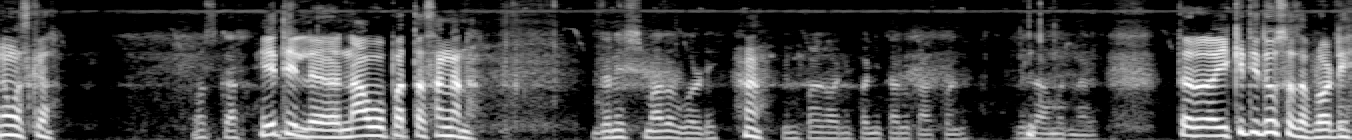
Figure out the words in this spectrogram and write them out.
नमस्कार. नमस्कार. येथील नाव व पत्ता सांगा ना. गणेश माधव गोरडे. हां. पिंपळगाव निपाणी तालुका अकोले जिल्हा अहमदनगर. तर अ, किती दिवसाचा प्लॉट आहे?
